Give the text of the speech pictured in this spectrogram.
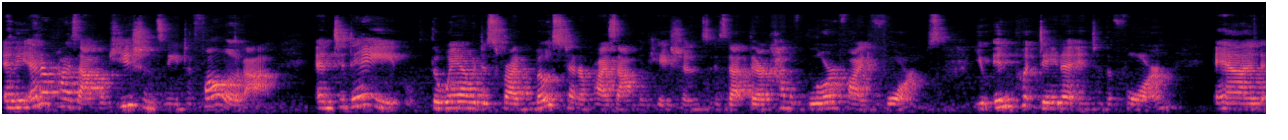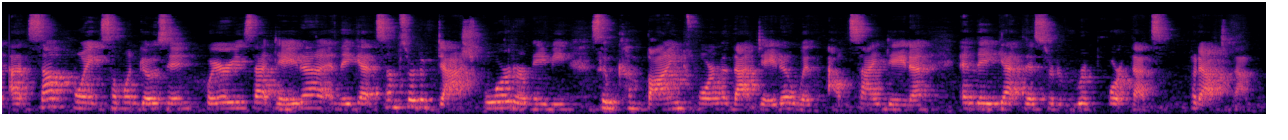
And the enterprise applications need to follow that. And today, the way I would describe most enterprise applications is that they're kind of glorified forms. You input data into the form, and at some point, someone goes in, queries that data, and they get some sort of dashboard or maybe some combined form of that data with outside data, and they get this sort of report that's put out to them.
